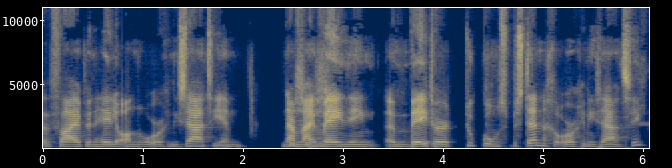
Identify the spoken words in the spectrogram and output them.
uh, vibe, een hele andere organisatie. En naar mijn mening een beter toekomstbestendige organisatie.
